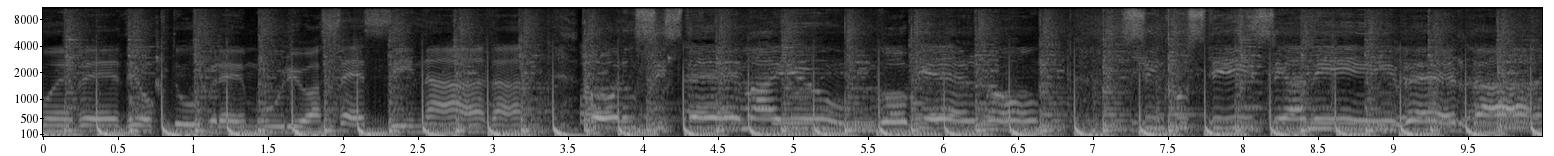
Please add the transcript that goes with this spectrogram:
19 de octubre murió asesinada por un sistema y un gobierno sin justicia ni verdad.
